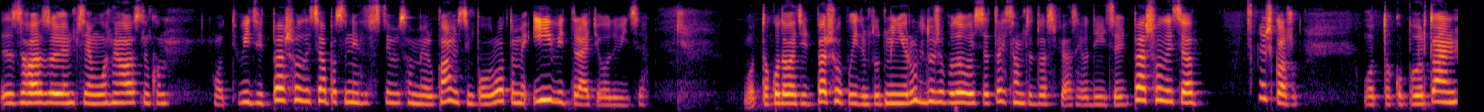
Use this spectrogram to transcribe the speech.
з газовим цим вогнегасником. От, від від першого лиця, пацани, з тими самими руками, з цими поворотами, і від третього, дивіться. От так, давайте від першого поїдемо. Тут мені руль дуже подобається, той сам Т-25. От дивіться, від першого лиця. Я ж кажу, от тако повертаємо.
